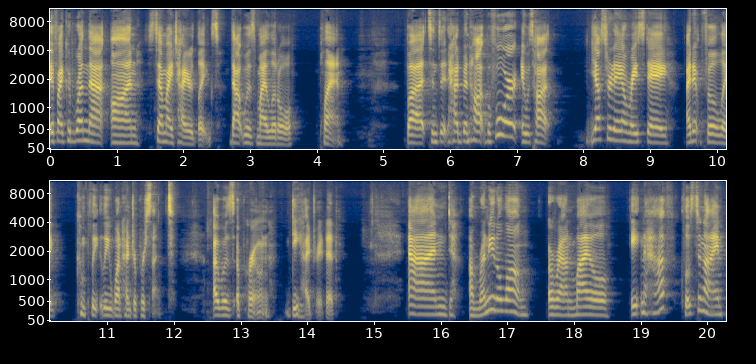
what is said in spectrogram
If I could run that on semi tired legs, that was my little plan. But since it had been hot before, it was hot yesterday on race day. I didn't feel like completely 100%. I was a prune, dehydrated. And I'm running along around mile eight and a half, close to nine.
